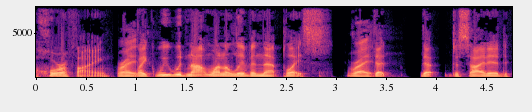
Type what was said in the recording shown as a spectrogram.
horrifying. Right. Like we would not want to live in that place Right. that that decided,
